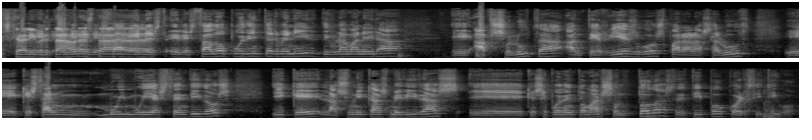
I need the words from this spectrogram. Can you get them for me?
es que la libertad ahora está... El, Estado puede intervenir de una manera eh, absoluta ante riesgos para la salud que están muy, muy extendidos y que las únicas medidas que se pueden tomar son todas de tipo coercitivo.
